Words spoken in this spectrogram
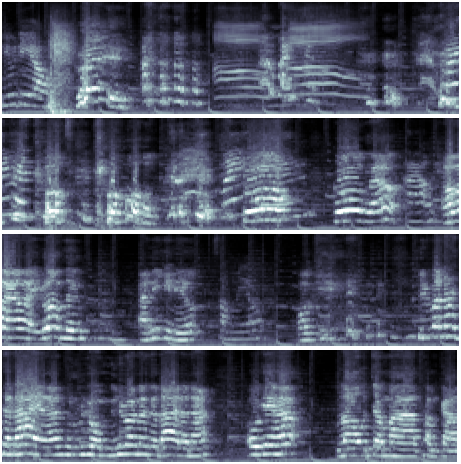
นิ้วเดียว เฮ้ยไม่เห็นไม่เห็นโกกโกกไม่โกเห็กนโกกแล้ว อ้าวเอาใหม่เอาใหม่อีกรอบหนึ่งอืมอันนี้กี่นิ้ว สองนิ้ว โอเค คิดว่าน่าจะได้นะคุณผู้ชมคิดว่าน่าจะได้แล้วนะ โอเคครับ เราจะมาทำการ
